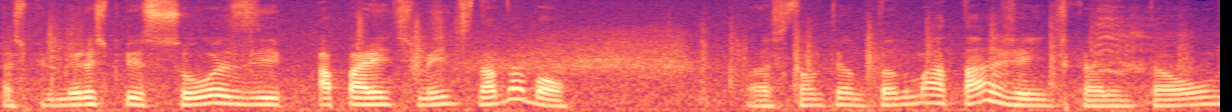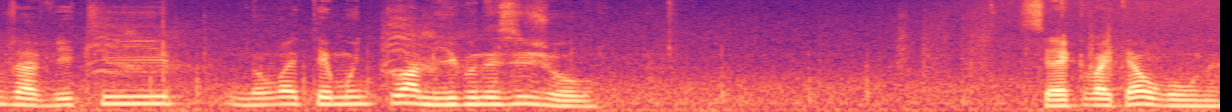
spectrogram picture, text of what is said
as primeiras pessoas e aparentemente nada bom. Elas estão tentando matar a gente, cara. Então já vi que não vai ter muito amigo nesse jogo. Se é que vai ter algum, né?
